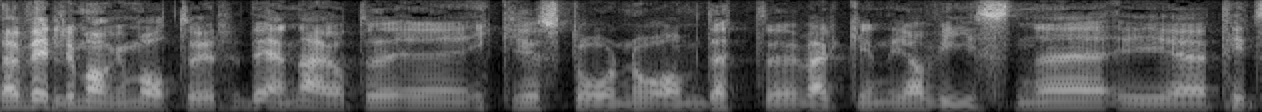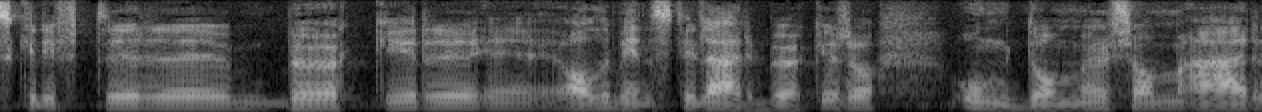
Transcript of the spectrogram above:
Det er veldig mange måter. Det ene er jo at det eh, ikke står noe om dette verken i avisene, i eh, tidsskrifter, eh, bøker, aller minst i lærebøker. Så ungdommer som er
